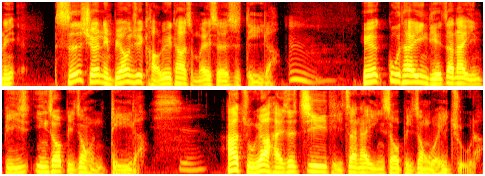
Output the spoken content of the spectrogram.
你实权你不用去考虑它什么 SSD 啦，嗯，因为固态硬碟占它营比营收比重很低啦，是，它主要还是记忆体占它营收比重为主了。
